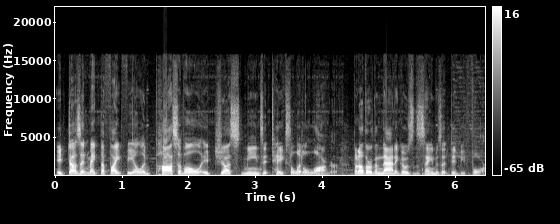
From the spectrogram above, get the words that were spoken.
It doesn't make the fight feel impossible, it just means it takes a little longer. But other than that, it goes the same as it did before.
